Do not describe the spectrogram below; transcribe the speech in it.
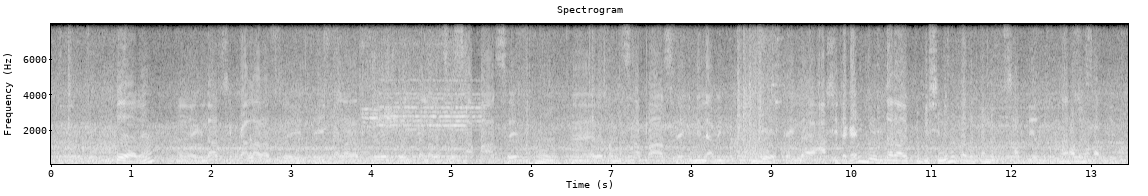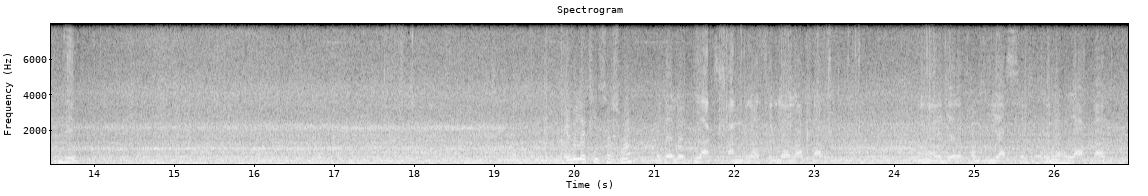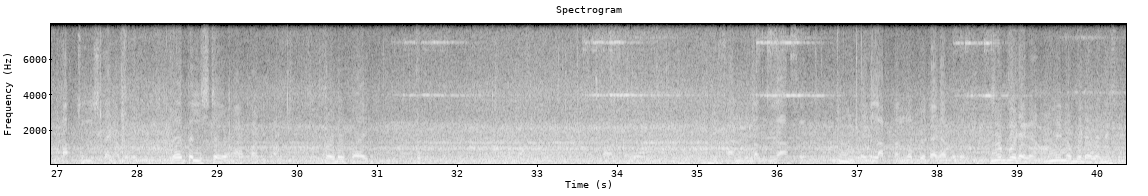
পেয়ার হ্যাঁ এগুলো আছে কালার আছে এই কালার আছে ওই কালার আছে ছাপা আছে। হ্যাঁ এরকম ছাপা আছে নিলামি। জি। এগুলো আশি টাকায় যারা একটু বেশি নেবে তাদেরকে আমরা একটু ছাড় দিয়ে দেবো। ভালো ছাড় দেবো। জি। এগুলো কি চশমা? এটা হলো ব্ল্যাক সানগ্লাস এগুলো হলো আপনার হ্যাঁ এই যে ই আছে এটা হলো আপনার পাঁচচল্লিশ টাকা করে। পঁয়তাল্লিশ টাকা? হ্যাঁ ফর্টি ফাইভ ফর্টি ফাইভ আছে এগুলো আপনার নব্বই টাকা করে। নব্বই টাকা অনলি নব্বই টাকা নাকি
